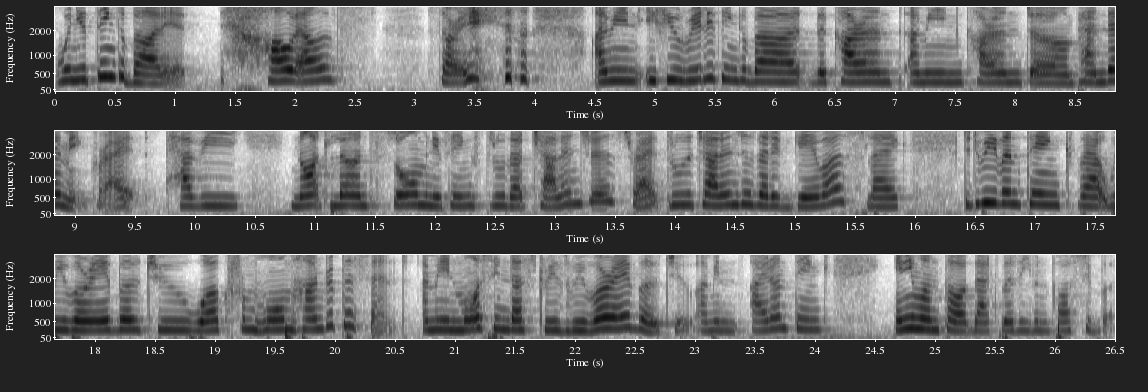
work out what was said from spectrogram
when you think about it, how else? Sorry. I mean, if you really think about the current, I mean, current uh, pandemic, right? Have we not learned so many things through that challenges right? Through the challenges that it gave us like did we even think that we were able to work from home 100% i mean in most industries we were able to. I mean i don't think anyone thought that was even possible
